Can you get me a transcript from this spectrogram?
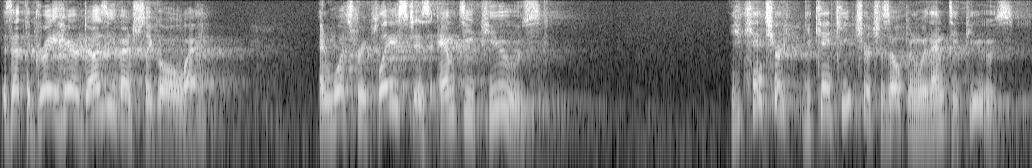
is that the gray hair does eventually go away. And what's replaced is empty pews. You can't, church, you can't keep churches open with empty pews.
